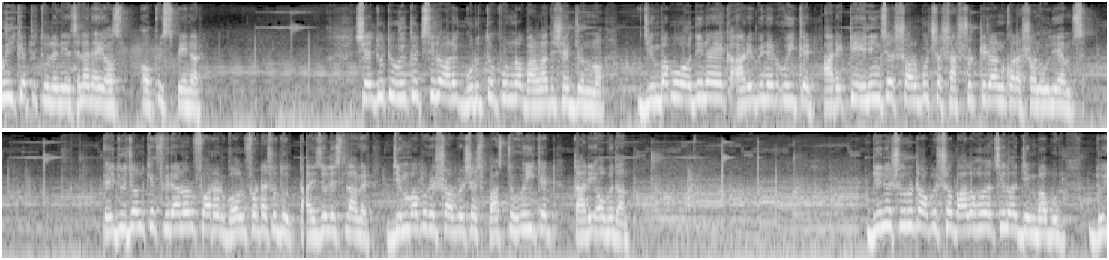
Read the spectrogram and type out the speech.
উইকেট তুলে নিয়েছিলেন এই অফ স্পিনার। সে দুটি উইকেট ছিল অনেক গুরুত্বপূর্ণ বাংলাদেশের জন্য। জিম্বাবু অধিনায়ক আরিবিনের উইকেট আরেকটি ইনিংসের সর্বোচ্চ সাতষট্টি রান করা শন উইলিয়ামস। এই দুজনকে ফিরানোর পরের গল্পটা শুধু তাইজুল ইসলামের জিম্বাবুরের সর্বশেষ পাঁচটি উইকেট তারই অবদান। দিনের শুরুটা অবশ্য ভালো হয়েছিল জিম্বাবুর। দুই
